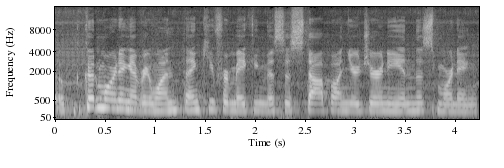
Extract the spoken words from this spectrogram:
So, good morning, everyone. Thank you for making this a stop on your journey in this morning.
